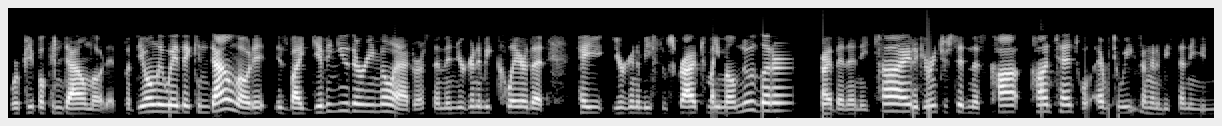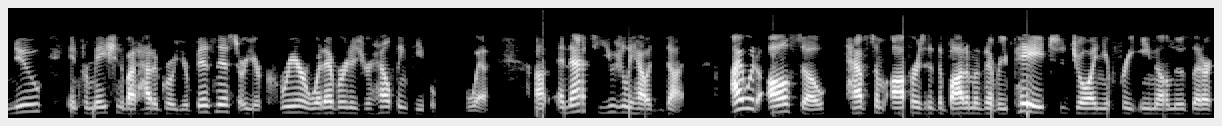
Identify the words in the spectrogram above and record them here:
where people can download it. But the only way they can download it is by giving you their email address, and then you're going to be clear that, hey, you're going to be subscribed to my email newsletter at any time. If you're interested in this co- content, well, every two weeks I'm going to be sending you new information about how to grow your business or your career or whatever it is you're helping people with. Uh, and that's usually how it's done. I would also have some offers at the bottom of every page to join your free email newsletter,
